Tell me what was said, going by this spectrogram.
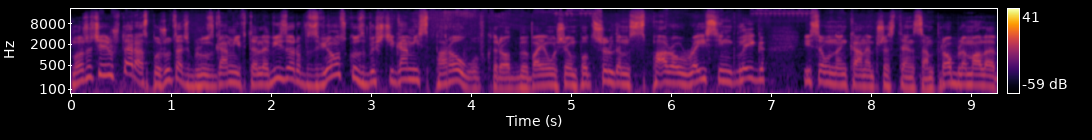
Możecie już teraz porzucać bluzgami w telewizor w związku z wyścigami Sparrowów, które odbywają się pod szyldem Sparrow Racing League i są nękane przez ten sam problem, ale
